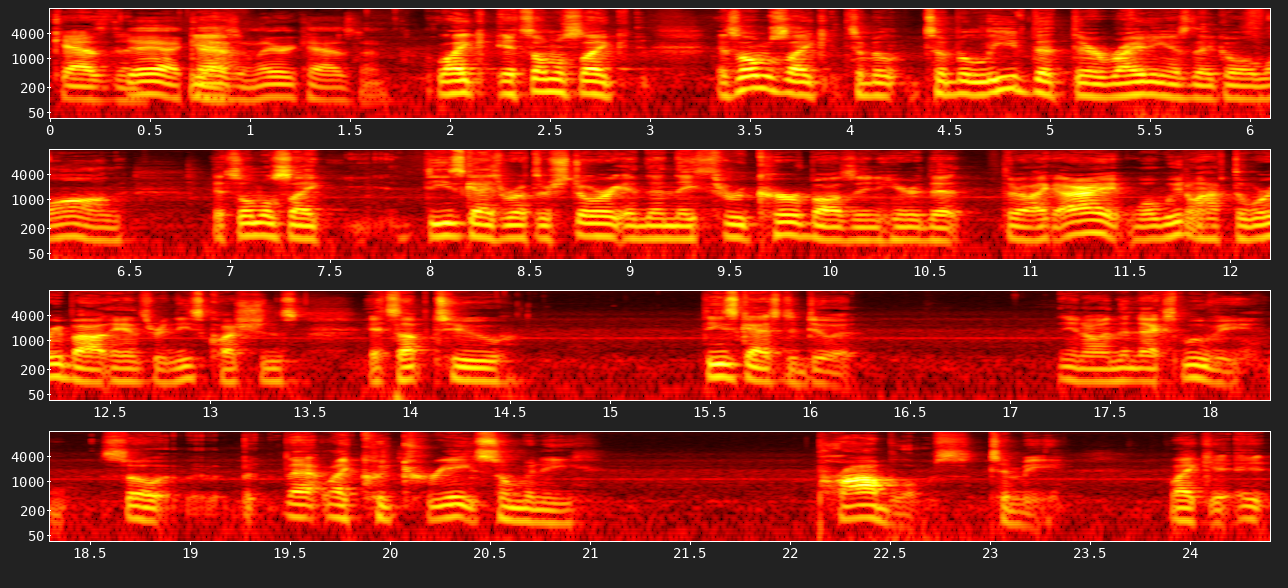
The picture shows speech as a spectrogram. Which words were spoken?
Too. Kasdan. Yeah, yeah, Yeah. Kasdan, Larry Kasdan. like it's almost like it's almost like to be, to believe that they're writing as they go along it's almost like these guys wrote their story and then they threw curveballs in here that they're like all right well we don't have to worry about answering these questions it's up to these guys to do it you know in the next movie so but that like could create so many problems to me like it, it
